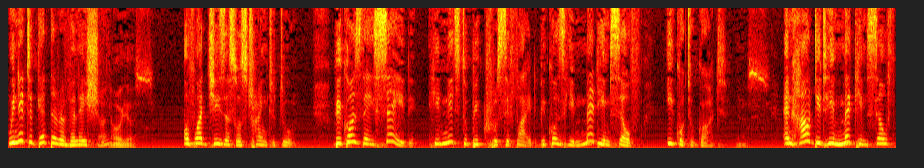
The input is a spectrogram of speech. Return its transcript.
We need to get the revelation Oh yes. of what Jesus was trying to do. Because they said he needs to be crucified because he made himself equal to God. Yes. And how did he make himself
